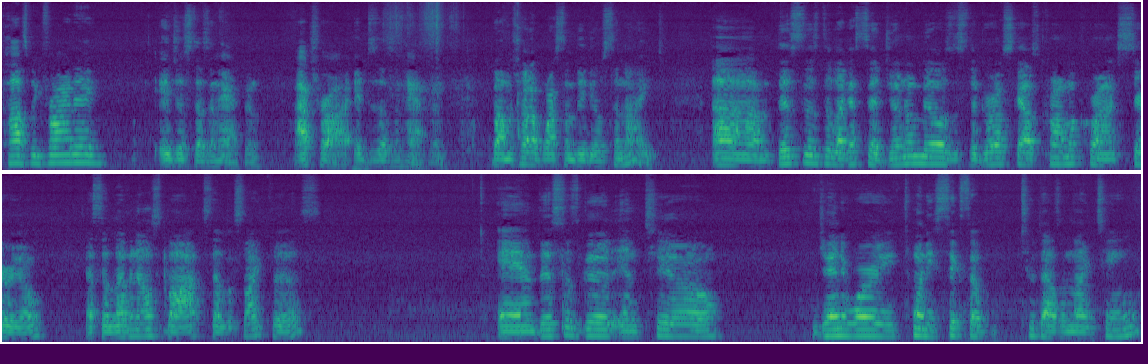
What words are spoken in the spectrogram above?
possibly Friday, it just doesn't happen. I try, it doesn't happen. But I'm gonna try to watch some videos tonight. Um, this is the, like I said, General Mills. It's the Girl Scouts Caramel Crunch cereal. That's 11 ounce box that looks like this. And this is good until January 26th of 2019.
